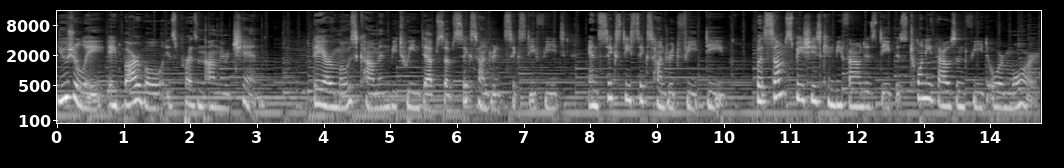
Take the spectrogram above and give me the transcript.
Usually, a barbel is present on their chin. They are most common between depths of 660 feet and 6,600 feet deep, but some species can be found as deep as 20,000 feet or more.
